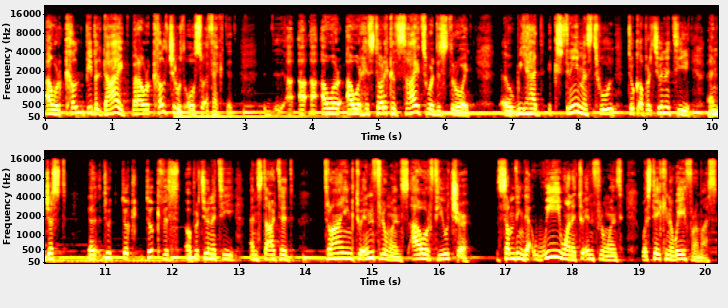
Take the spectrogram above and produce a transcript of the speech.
Our cult- people died, but our culture was also affected. Uh, uh, our, our historical sites were destroyed. Uh, we had extremists who took opportunity and just uh, took, took, took this opportunity and started trying to influence our future. Something that we wanted to influence was taken away from us.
